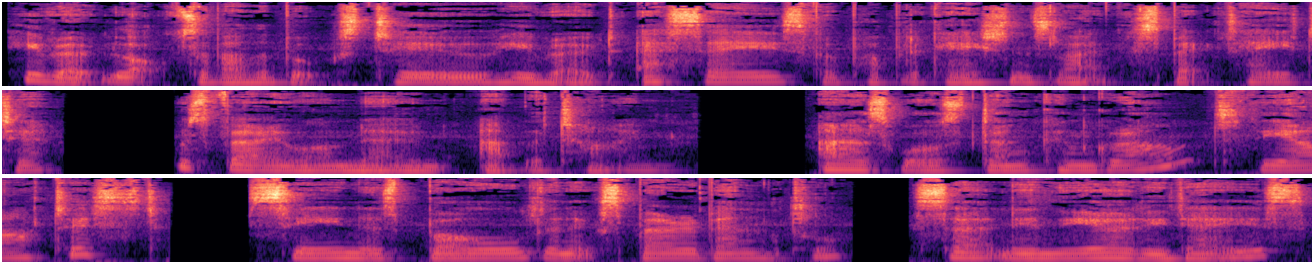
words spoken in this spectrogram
He wrote lots of other books too. He wrote essays for publications like The Spectator, was very well known at the time. As was Duncan Grant, the artist, seen as bold and experimental, certainly in the early days.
